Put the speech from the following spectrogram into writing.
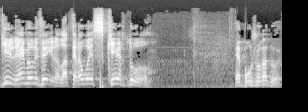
Guilherme Oliveira, lateral esquerdo. É bom jogador.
